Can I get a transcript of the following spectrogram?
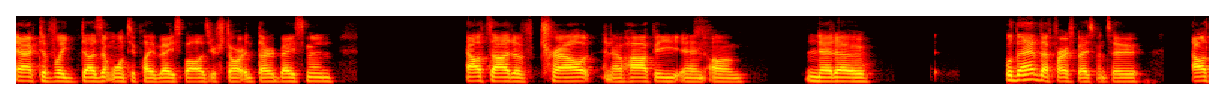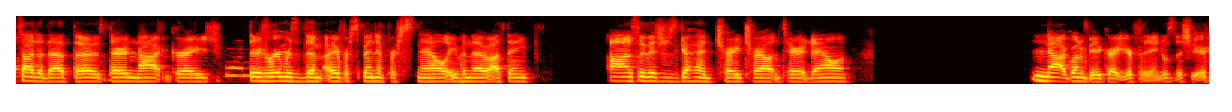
actively doesn't want to play baseball as your starting third baseman. Outside of Trout and O'Hoppe and um, Neto, well, they have that first baseman too. Outside of that, though, they're not great. There's rumors of them overspending for Snell, even though I think honestly they should just go ahead and trade Trout and tear it down. Not going to be a great year for the Angels this year.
